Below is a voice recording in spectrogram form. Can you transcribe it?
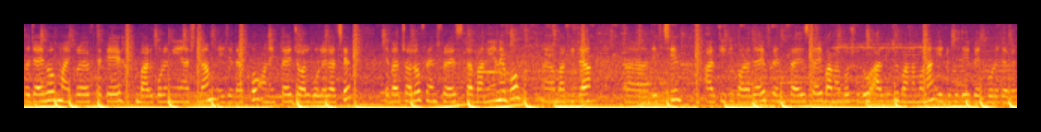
তো যাই হোক মাইক্রোওয়েভ থেকে বার করে নিয়ে আসলাম। এই যে দেখো, অনেকটাই জল গলে গেছে। এবার চলো ফ্রেঞ্চ ফ্রাইসটা বানিয়ে নেব। বাকিটা দেখছি আর কি কি করা যায়। ফ্রেঞ্চ ফ্রাইসটাই বানাবো শুধু, আর কিছু বানাবো না, এটুকুতেই পেট ভরে যাবে।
